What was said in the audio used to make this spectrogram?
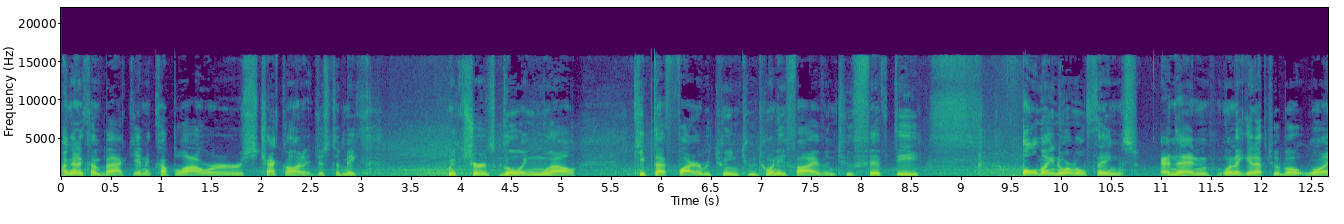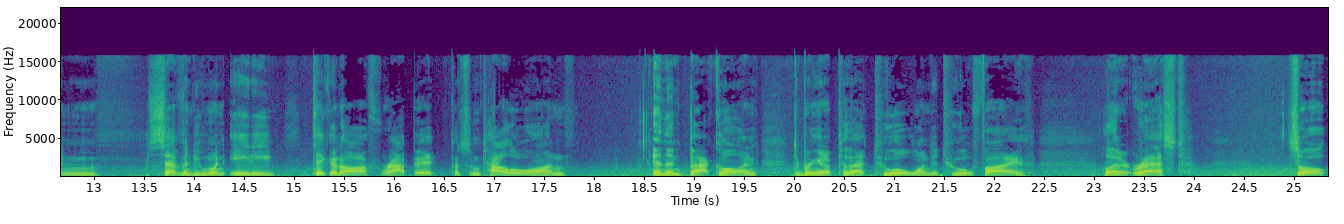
I'm gonna come back in a couple hours, check on it just to make, make sure it's going well. Keep that fire between 225 and 250. All my normal things. And then when I get up to about 170, 180, take it off, wrap it, put some tallow on, and then back on to bring it up to that 201 to 205. Let it rest so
